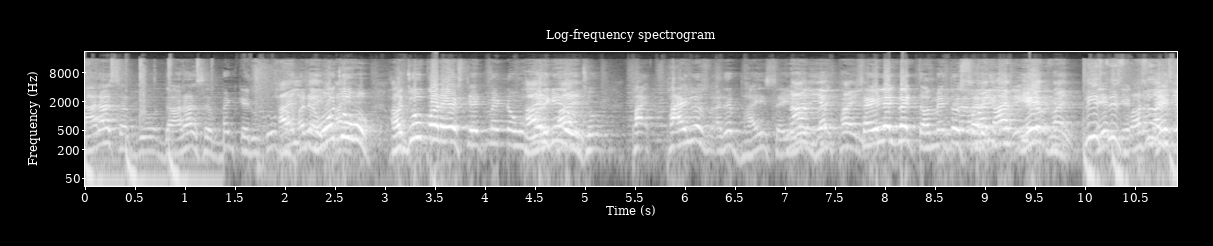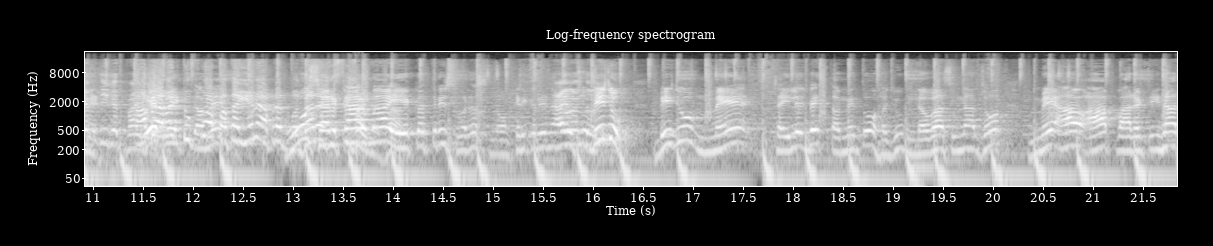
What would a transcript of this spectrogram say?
ધારાસભ્યો ધારાસભ્ય કર્યું હતું અને હું હજુ પણ એ સ્ટેટમેન્ટનો હું ફાઇલ, વળગી રહું છું. ફાઇલો અરે ભાઈ. શૈલેષભાઈ શૈલેષભાઈ તમે તો સરકાર. વ્યક્તિગત પતાઈએ ને, આપણે હું સરકારમાં એકત્રીસ વર્ષ નોકરી કરીને આવ્યો છું બીજું બીજું મેં શૈલેષભાઈ તમે તો હજુ નવા સુના છો મેં આ આ પાર્ટીના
